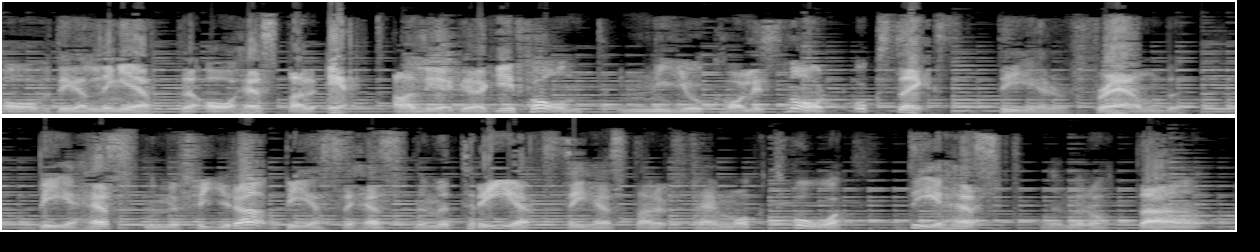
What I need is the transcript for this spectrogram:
avdelning 1 A-hästar 1 Allegra Gifont, 9 Kali Smart och 6 Dear Friend. B-häst nummer 4, BC-häst nummer 3, C-hästar 5 och 2, D-häst nummer 8.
